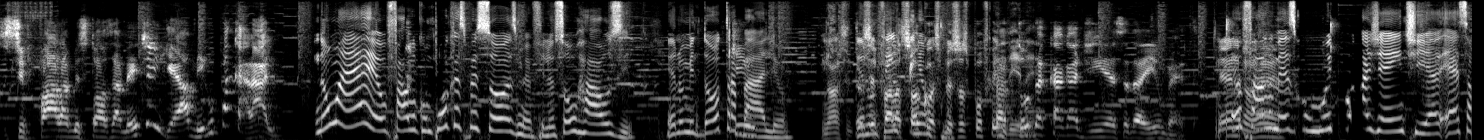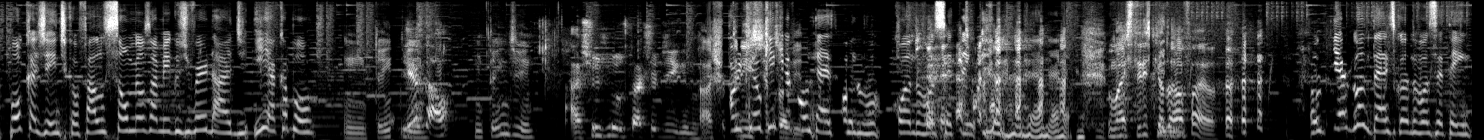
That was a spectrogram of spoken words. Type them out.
se fala amistosamente, aí é amigo pra caralho. Não é, eu falo com poucas pessoas, meu filho. Eu sou o House. Eu não me dou trabalho. Nossa, então você não fala tenho só com as tempo. pessoas Tá ofender, toda né? cagadinha essa daí, Humberto. É, eu falo é. mesmo com muito pouca gente. E essa pouca gente que eu falo são meus amigos de verdade. E acabou. Entendi. Legal. Entendi. Acho justo, acho digno. Acho Porque triste o que, que vida. acontece quando, quando você tem. Mais triste que a do Rafael. o que acontece quando você tem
